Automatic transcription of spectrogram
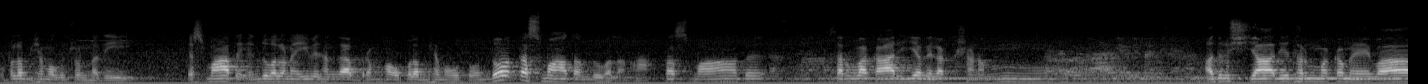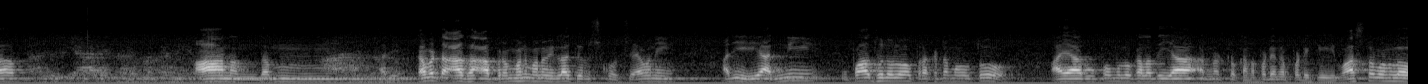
ఉపలభ్యమగుచున్నది. యస్మాత్ ఎందువలన ఈ విధంగా బ్రహ్మ ఉపలభ్యమవుతోందో తస్మాత్ అందువలన. తస్మాత్ సర్వకార్య విలక్షణం. అదృశ్యాది ధర్మకమేవా. ఆనందం. కాబట్టి ఆ ఆ బ్రహ్మను మనం ఇలా తెలుసుకోవచ్చు. ఏమని? అది అన్ని ఉపాధులలో ప్రకటమవుతూ ఆయా రూపములు కలదియా అన్నట్లు కనపడినప్పటికీ వాస్తవంలో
